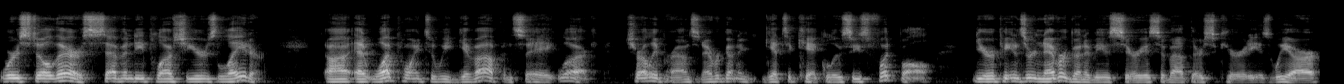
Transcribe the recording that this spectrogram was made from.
We're still there 70 plus years later. Uh, at what point do we give up and say, look, Charlie Brown's never going to get to kick Lucy's football. Europeans are never going to be as serious about their security as we are.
